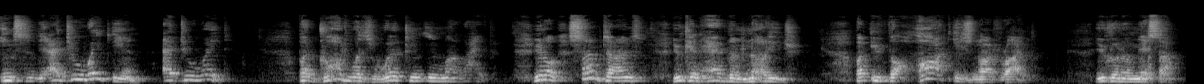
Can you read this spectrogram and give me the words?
instantly. I had to wait, Ian. I had to wait. But God was working in my life. You know, sometimes you can have the knowledge, but if the heart is not right, you're going to mess up.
